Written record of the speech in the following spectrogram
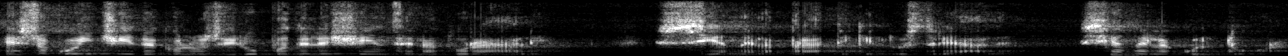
Esso coincide con lo sviluppo delle scienze naturali, sia nella pratica industriale, sia nella cultura.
